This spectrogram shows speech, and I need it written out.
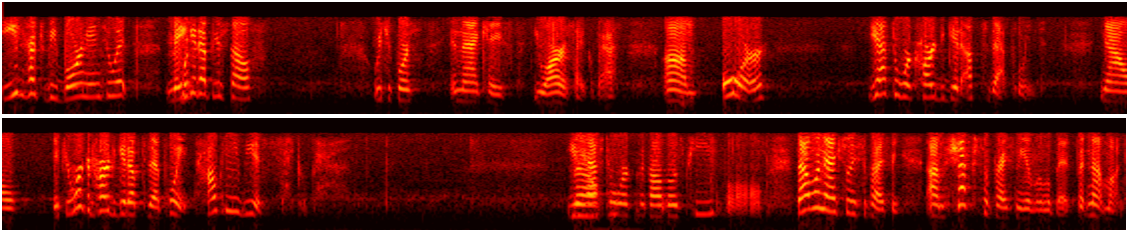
You either have to be born into it, make What- it up yourself, which of course in that case you are a psychopath, um, or you have to work hard to get up to that point. Now, if you're working hard to get up to that point, how can you be a psychopath? You Now- have to work with all those people. That one actually surprised me. Um, Chef surprised me a little bit, but not much.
